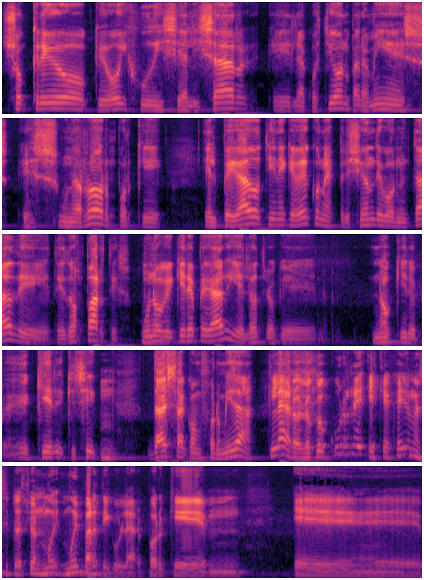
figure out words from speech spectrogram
Yo creo que hoy judicializar eh, la cuestión para mí es, es un error, porque el pegado tiene que ver con la expresión de voluntad de, dos partes, uno que quiere pegar y el otro que no quiere, eh, quiere que sí, mm. da esa conformidad. Claro, lo que ocurre es que acá hay una situación muy, muy particular, porque mm, eh,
